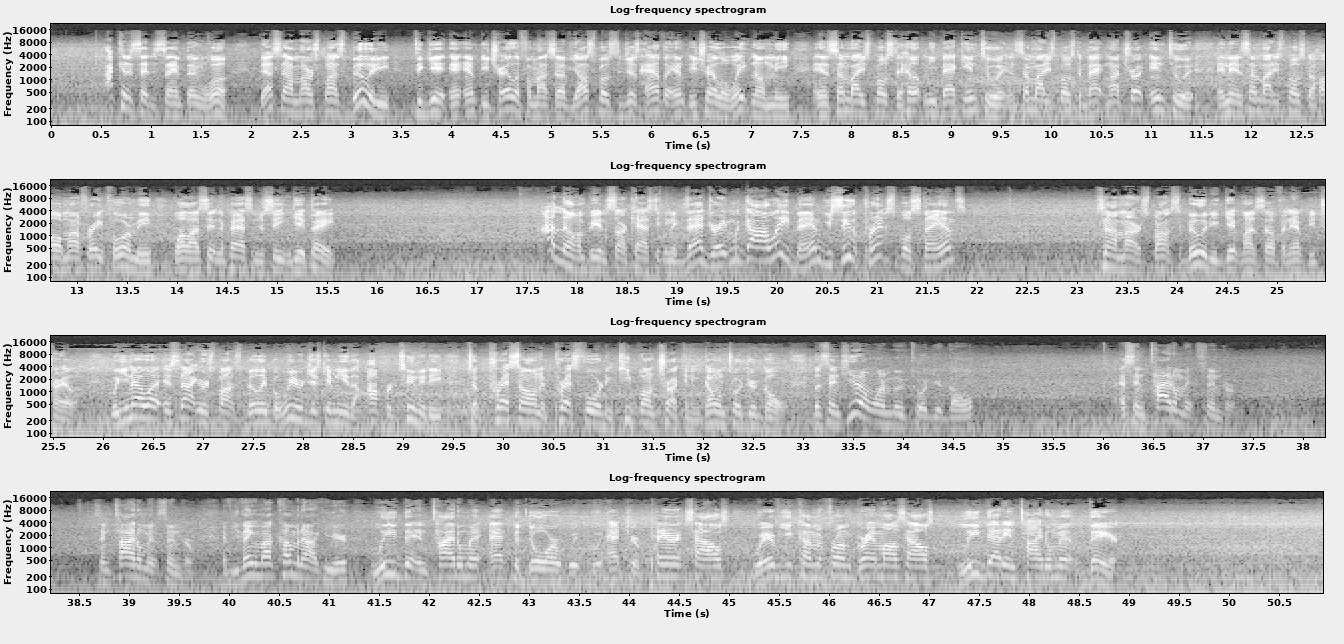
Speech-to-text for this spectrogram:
I could have said the same thing. Well, that's not my responsibility to get an empty trailer for myself. Y'all supposed to just have an empty trailer waiting on me and somebody's supposed to help me back into it and somebody's supposed to back my truck into it and then somebody's supposed to haul my freight for me while I sit in the passenger seat and get paid. I know I'm being sarcastic and exaggerating, but golly, man, you see the principle stands it's not my responsibility to get myself an empty trailer. Well, you know what? It's not your responsibility, but we were just giving you the opportunity to press on and press forward and keep on trucking and going toward your goal. But since you don't want to move toward your goal, that's entitlement syndrome. It's entitlement syndrome. If you think about coming out here, leave the entitlement at the door, with, at your parents' house, wherever you're coming from, grandma's house, leave that entitlement there.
